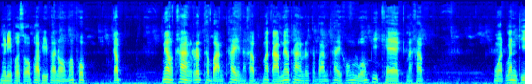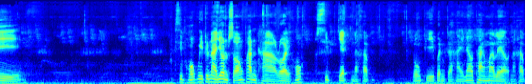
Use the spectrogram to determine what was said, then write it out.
เมื่อนี้พอสอพาพี่พาน้องมาพบกับแนวทางรัฐบาลไทยนะครับ มาตามแนวทางรัฐบาลไทยของหลวงพี่แขกนะครับหวดวันที่16มิถุนายน 2567 นะครับ หลวงพีเพิ่นก็ให้แนวทางมาแล้วนะครับ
